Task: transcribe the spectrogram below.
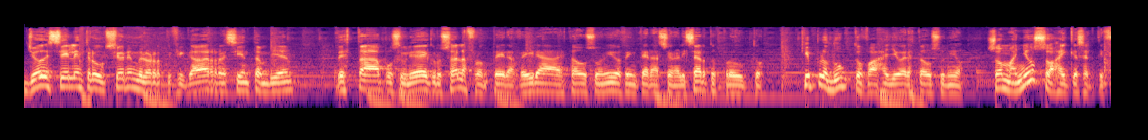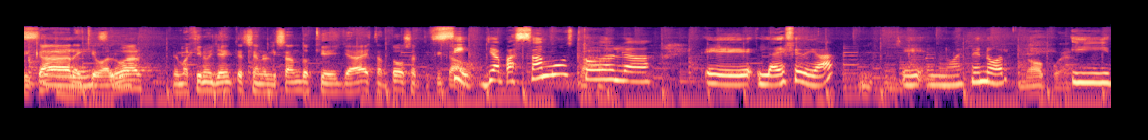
yo decía en la introducción y me lo ratificaba recién también de esta posibilidad de cruzar las fronteras, de ir a Estados Unidos, de internacionalizar tus productos. ¿Qué productos vas a llevar a Estados Unidos? ¿Son mañosos? ¿Hay que certificar? ¿Hay que evaluar? Me imagino ya internacionalizando que ya están todos certificados. Sí, ya pasamos toda la, eh, la FDA, que no es menor. No, pues. Y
